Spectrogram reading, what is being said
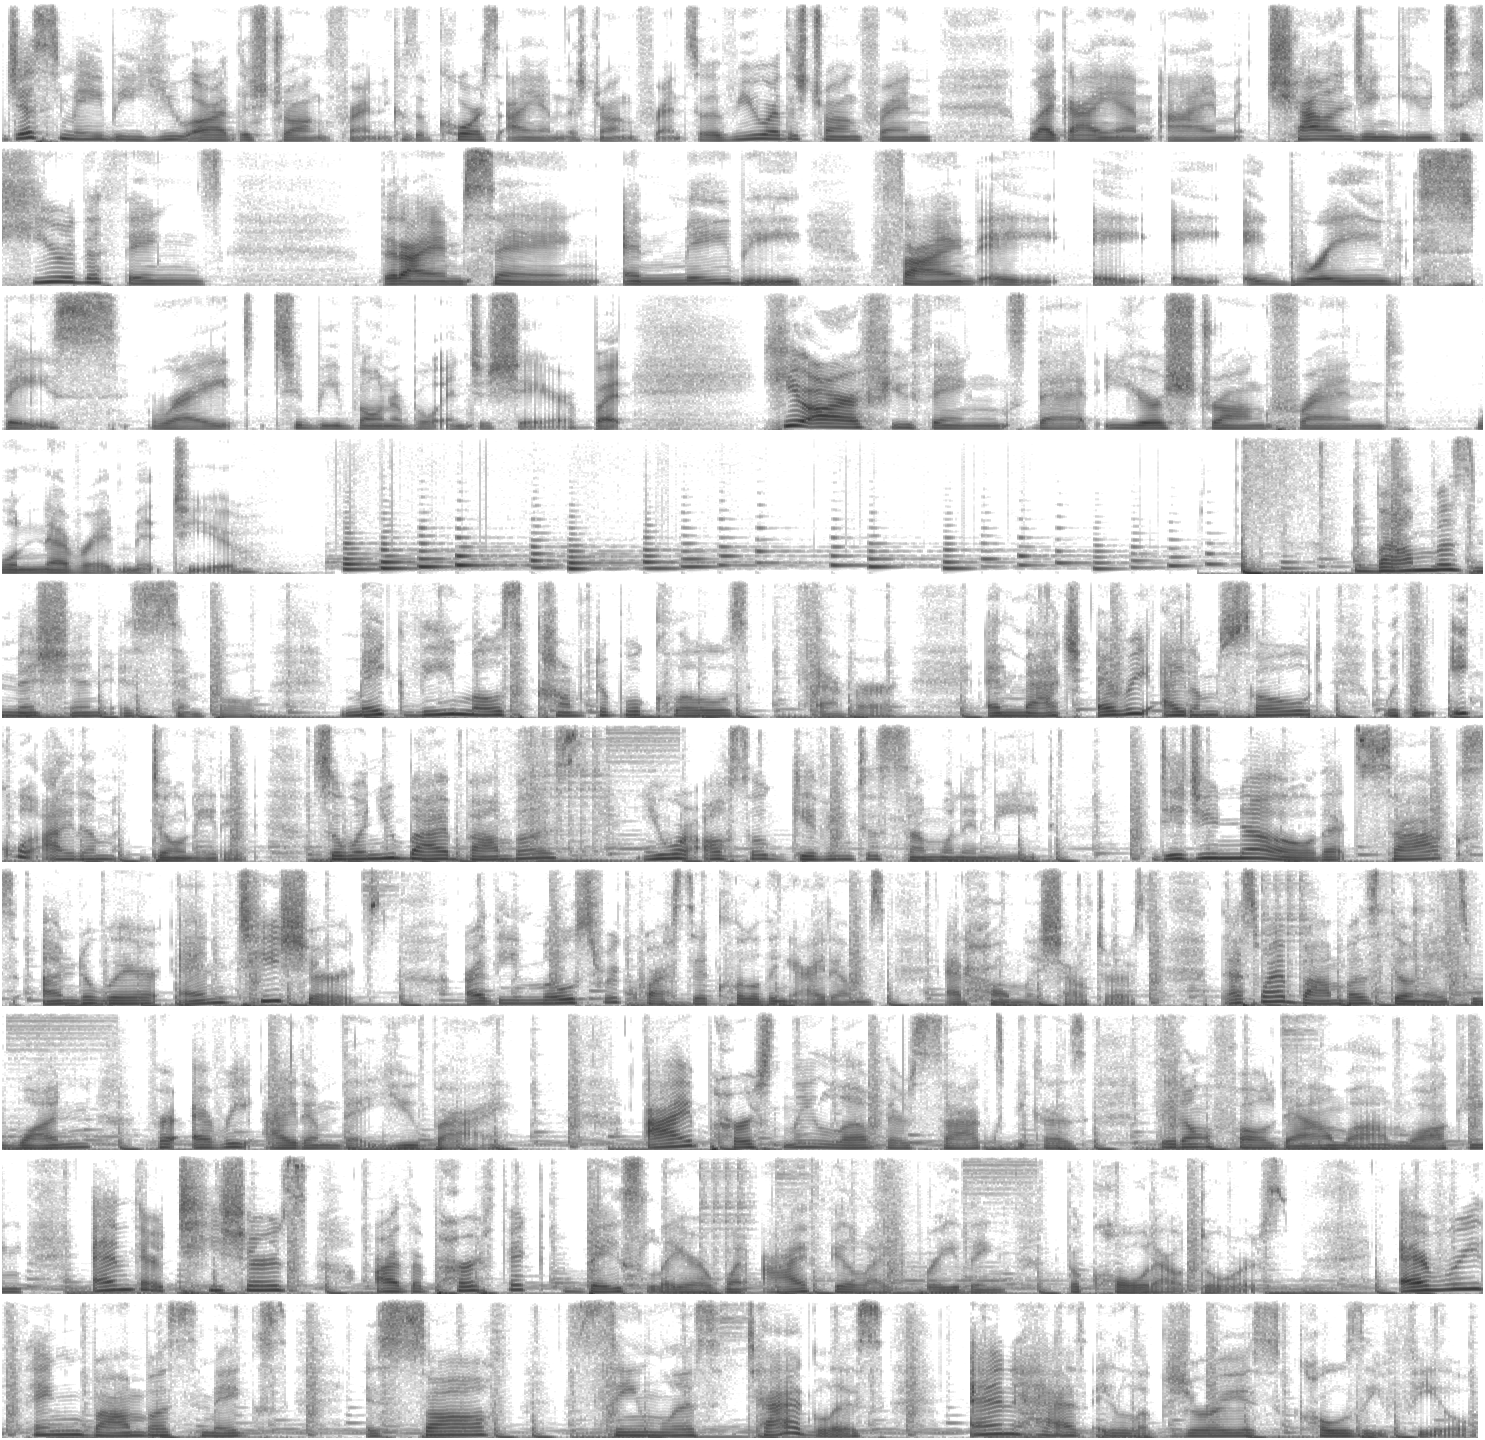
just maybe, you are the strong friend, because of course I am the strong friend. So if you are the strong friend like I am, I'm challenging you to hear the things that I am saying and maybe find a a a, a brave space, right, to be vulnerable and to share. But here are a few things that your strong friend will never admit to you. Bombas mission is simple make the most comfortable clothes ever and match every item sold with an equal item donated. So when you buy Bombas, you are also giving to someone in need. Did you know that socks, underwear, and t shirts are the most requested clothing items at homeless shelters? That's why Bombas donates one for every item that you buy. I personally love their socks because they don't fall down while I'm walking, and their t shirts are the perfect base layer when I feel like breathing the cold outdoors. Everything Bombas makes is soft, seamless, tagless, and has a luxurious, cozy feel.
